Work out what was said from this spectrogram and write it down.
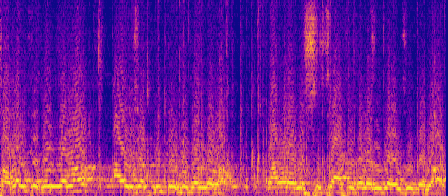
সবাইকে ধন্যবাদ। আয়োজক বৃন্দকে ধন্যবাদ। বাংলাদেশের জাতীয়তাবাদী দল জিন্দাবাদ।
